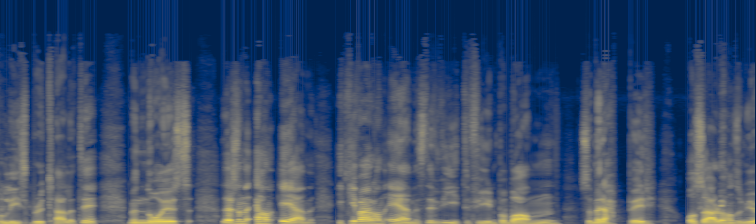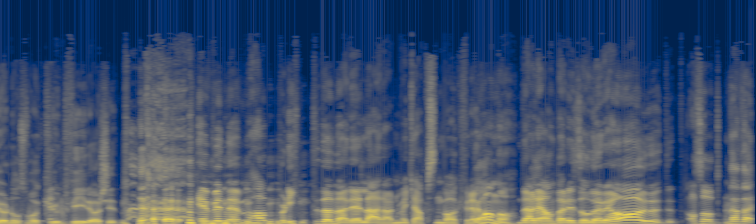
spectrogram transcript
police brutality. Men nå gjør Det er sånn han ene, Ikke vær han eneste hvite fyren på banen som rapper, og så er du han som gjør noe som var kult fire år siden. Eminem har blitt den der læreren med capsen bak frem, Ja. han nå. Det er det han bare sånn der, ja, altså, Nei, nei,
